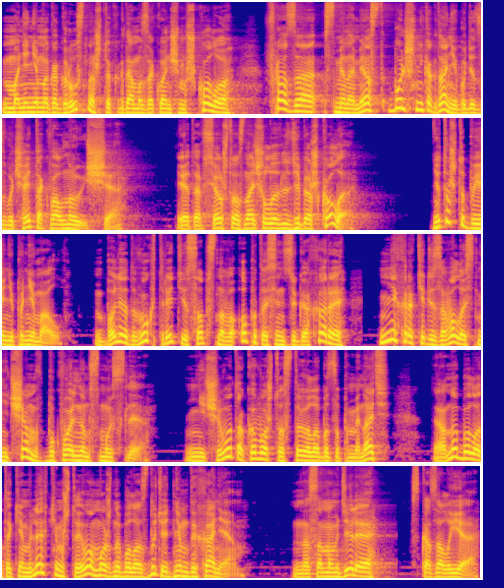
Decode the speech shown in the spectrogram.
мне немного грустно, что когда мы закончим школу, фраза «смена мест» больше никогда не будет звучать так волнующе. Это всё, что значила для тебя школа? Не то чтобы я не понимал. Более двух третий собственного опыта Синдзюгахары не характеризовалось ничем в буквальном смысле. Ничего такого, что стоило бы запоминать, оно было таким легким, что его можно было сдуть одним дыханием. «На самом деле», — сказал я,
